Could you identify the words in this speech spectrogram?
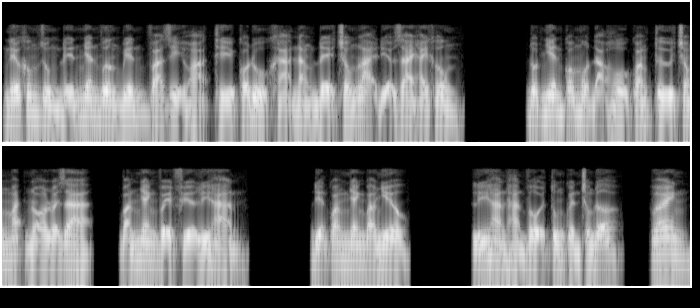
nếu không dùng đến nhân vương biến và dị hỏa thì có đủ khả năng để chống lại địa giai hay không. Đột nhiên có một đạo hồ quang từ trong mắt nó lóe ra, bắn nhanh về phía Lý Hàn. Điện quang nhanh bao nhiêu? Lý Hàn Hàn vội tung quyền chống đỡ, với anh,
